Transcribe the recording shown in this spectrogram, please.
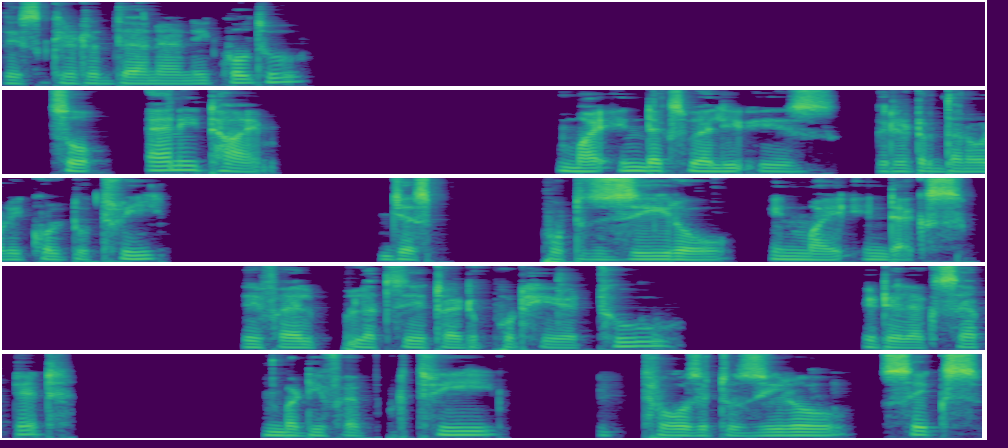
this greater than and equal to. So anytime my index value is greater than or equal to 3 just put 0 in my index. If I let's say try to put here 2 it will accept it. But if I put 3 it throws it to 0 6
